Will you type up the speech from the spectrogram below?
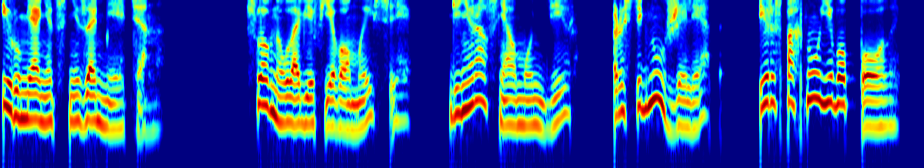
и румянец незаметен. Словно уловив его мысли, генерал снял мундир, расстегнул жилет и распахнул его полы,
